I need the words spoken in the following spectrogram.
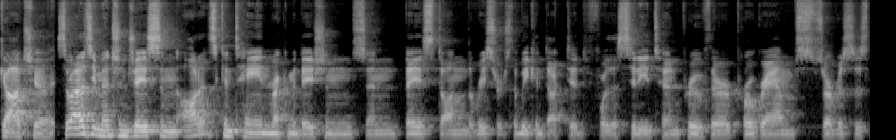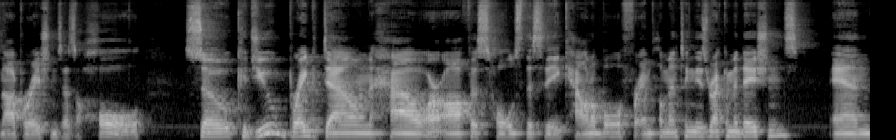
Gotcha. So, as you mentioned, Jason, audits contain recommendations and based on the research that we conducted for the city to improve their programs, services, and operations as a whole. So, could you break down how our office holds the city accountable for implementing these recommendations? And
